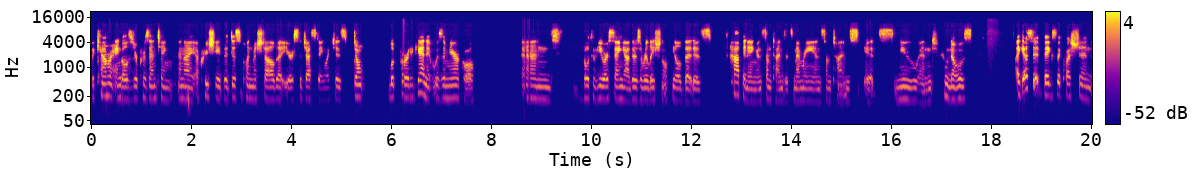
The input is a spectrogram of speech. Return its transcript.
the camera angles you're presenting, and I appreciate the discipline, Michelle, that you're suggesting, which is don't look for it again. It was a miracle. And both of you are saying, yeah, there's a relational field that is happening, and sometimes it's memory, and sometimes it's new, and who knows. I guess it begs the question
